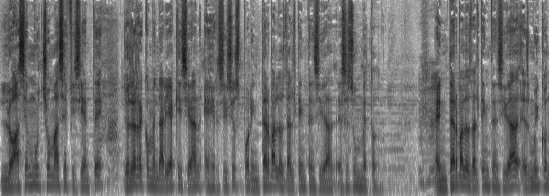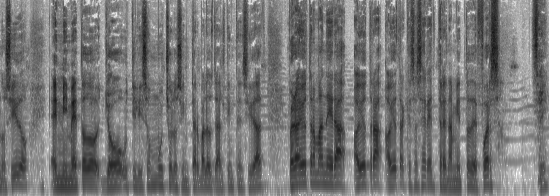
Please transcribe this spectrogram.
lo hace mucho más eficiente. Ajá. Yo les recomendaría que hicieran ejercicios por intervalos de alta intensidad. Ese es un método. En intervalos de alta intensidad es muy conocido. En mi método yo utilizo mucho los intervalos de alta intensidad, pero hay otra manera, hay otra, hay otra que es hacer entrenamiento de fuerza. Sí.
